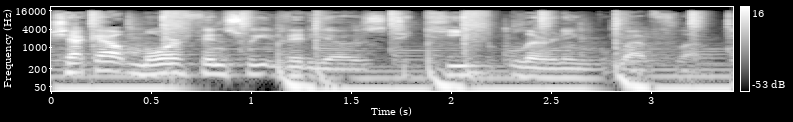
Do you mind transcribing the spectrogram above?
Check out more Finsweet videos to keep learning Webflow.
